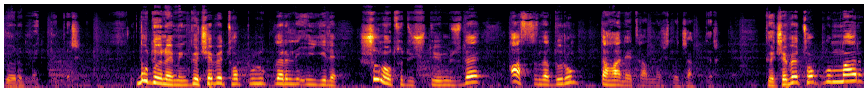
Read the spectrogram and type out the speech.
görünmektedir. Bu dönemin göçebe topluluklarıyla ilgili şu notu düştüğümüzde aslında durum daha net anlaşılacaktır. Göçebe toplumlar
